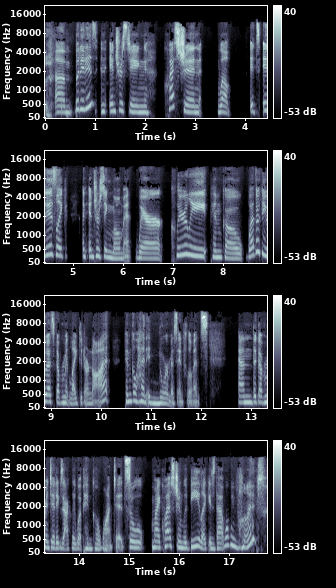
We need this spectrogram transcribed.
Um, but it is an interesting question. Well, it's it is like an interesting moment where clearly PIMCO, whether the U.S. government liked it or not, PIMCO had enormous influence. And the government did exactly what PIMCO wanted. So my question would be like, is that what we want?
